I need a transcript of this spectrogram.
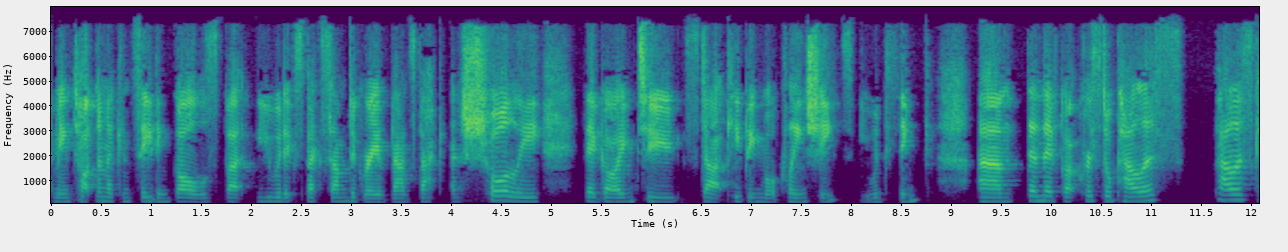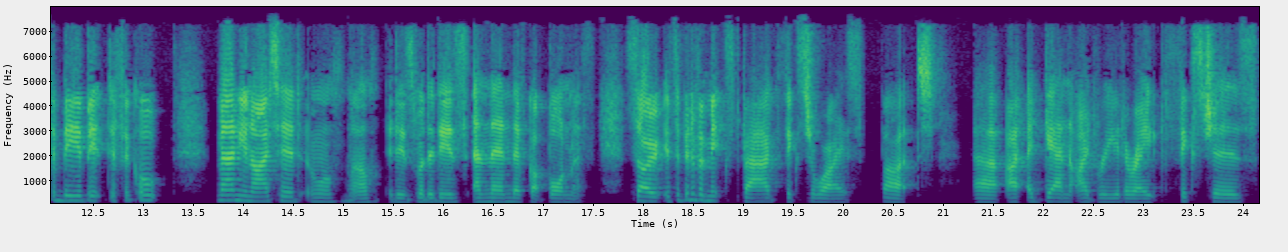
I mean, Tottenham are conceding goals, but you would expect some degree of bounce back, and surely they're going to start keeping more clean sheets. You would think. Um, then they've got Crystal Palace. Palace can be a bit difficult. Man United, well, well, it is what it is, and then they've got Bournemouth. So it's a bit of a mixed bag fixture wise, but uh, I, again, I'd reiterate fixtures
